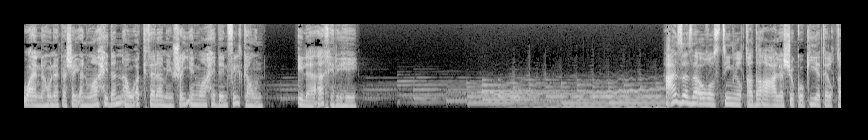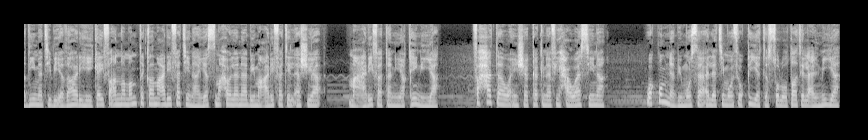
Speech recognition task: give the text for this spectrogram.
وأن هناك شيئا واحدا أو أكثر من شيء واحد في الكون، إلى آخره. عزز أغسطين القضاء على الشكوكية القديمة بإظهاره كيف أن منطق معرفتنا يسمح لنا بمعرفة الأشياء معرفة يقينية. فحتى وإن شككنا في حواسنا وقمنا بمساءلة موثوقية السلطات العلمية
